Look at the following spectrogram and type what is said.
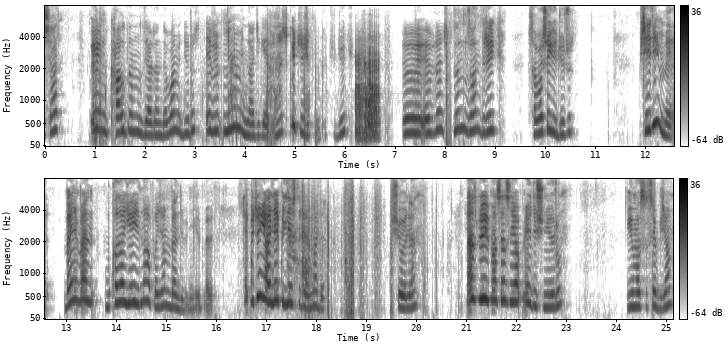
arkadaşlar. Bugün kaldığımız yerden devam ediyoruz. Evim mini minnacık evimiz. Küçücük mü küçücük. Ee, evden çıktığımız an direkt savaşa giriyoruz. Bir şey diyeyim mi? Ben ben bu kadar yayı ne yapacağım ben de bilmiyorum. Evet. Hep bütün yayları birleştirelim hadi. Şöyle. Yalnız büyük masası yapmayı düşünüyorum. Büyük masası yapacağım.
